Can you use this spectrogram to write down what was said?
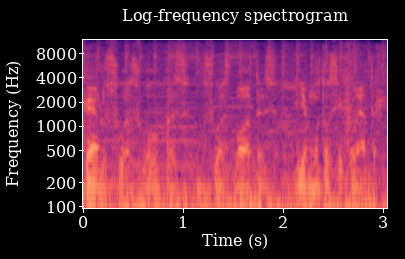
Quero suas roupas, suas botas e a motocicleta.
